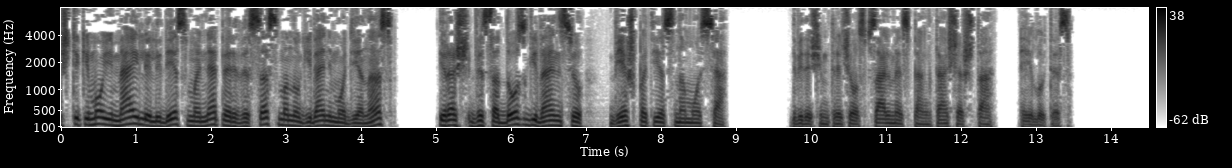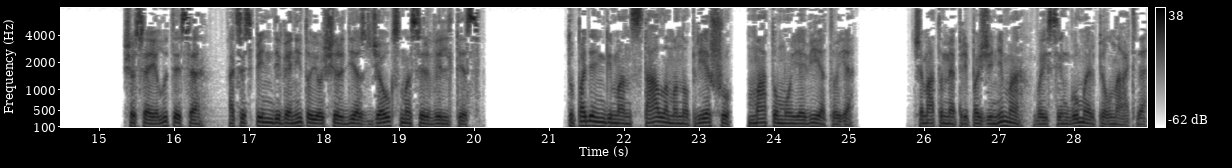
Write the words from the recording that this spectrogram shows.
ištikimoji meilė lydės mane per visas mano gyvenimo dienas ir aš visada gyvensiu viešpaties namuose. 23 psalmės 5-6 eilutės. Šiuose eilutėse atsispindi ganytojo širdies džiaugsmas ir viltis. Tu padengi man stalą mano priešų matomoje vietoje. Čia matome pripažinimą, vaisingumą ir pilnatvę.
